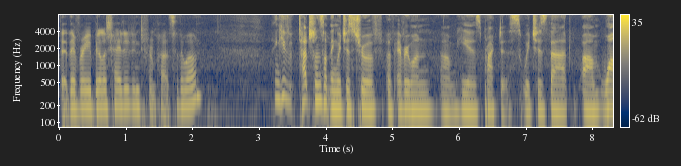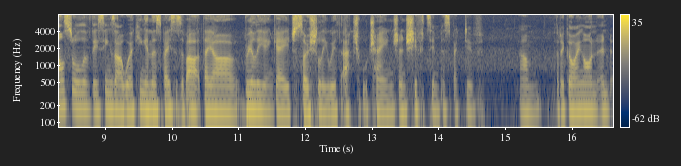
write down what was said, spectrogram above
that they've rehabilitated in different parts of the world. I think you've touched on something which is true of, of everyone um, here's practice, which is that um, whilst all of these things are working in the spaces of art, they are really engaged socially with actual change and shifts in perspective. Um, that are going on, and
